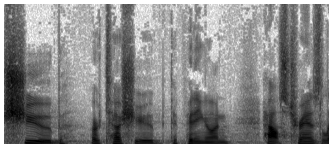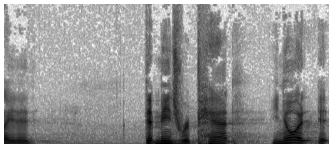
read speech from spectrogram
shub or tashub, depending on how it's translated, that means repent. You know what it,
